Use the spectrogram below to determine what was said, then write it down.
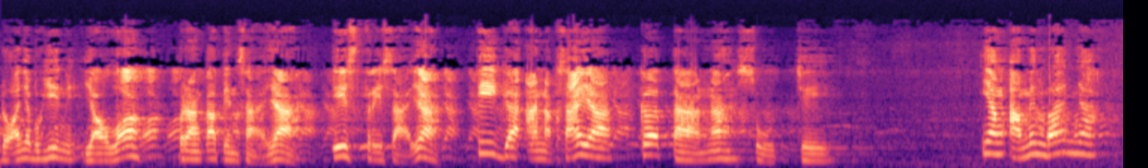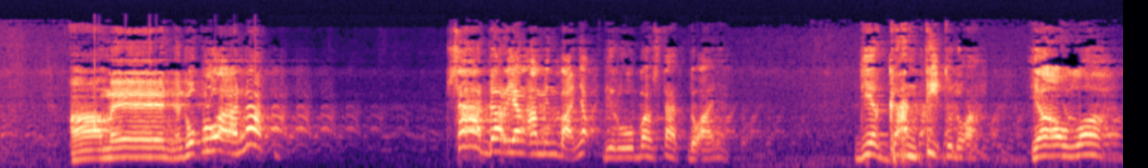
Doanya begini. Ya Allah berangkatin saya istri saya, tiga anak saya ke tanah suci. Yang amin banyak. Amin. Yang 20 anak. Sadar yang amin banyak, dirubah Ustaz doanya. Dia ganti itu doa. Ya Allah,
